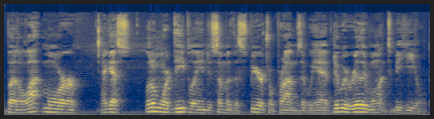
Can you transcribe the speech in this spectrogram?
but a lot more, I guess, a little more deeply into some of the spiritual problems that we have. Do we really want to be healed?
